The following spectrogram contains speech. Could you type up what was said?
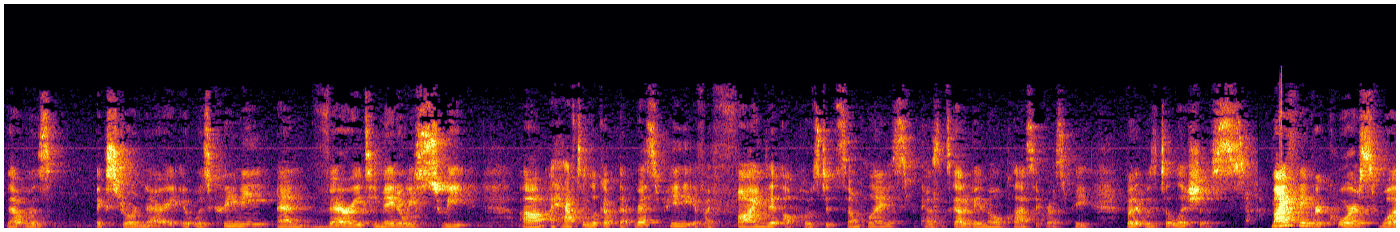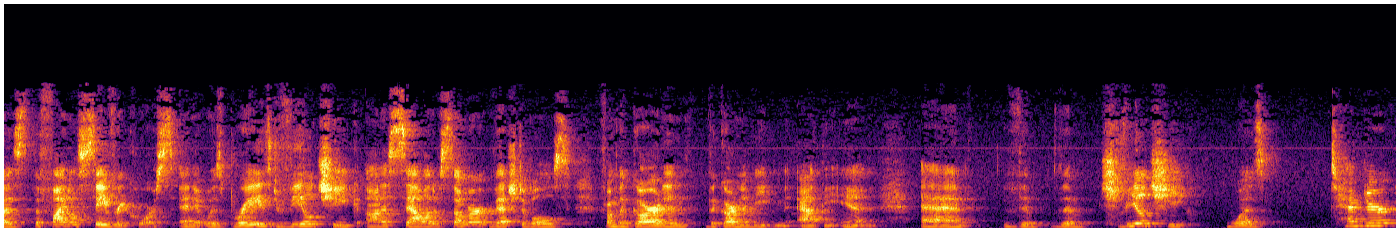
that was extraordinary. It was creamy and very tomatoey sweet. Um, I have to look up that recipe. If I find it, I'll post it someplace because it's got to be an old classic recipe, but it was delicious. My favorite course was the final savory course, and it was braised veal cheek on a salad of summer vegetables from the garden, the Garden of Eden at the inn. And the, the veal cheek was tender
